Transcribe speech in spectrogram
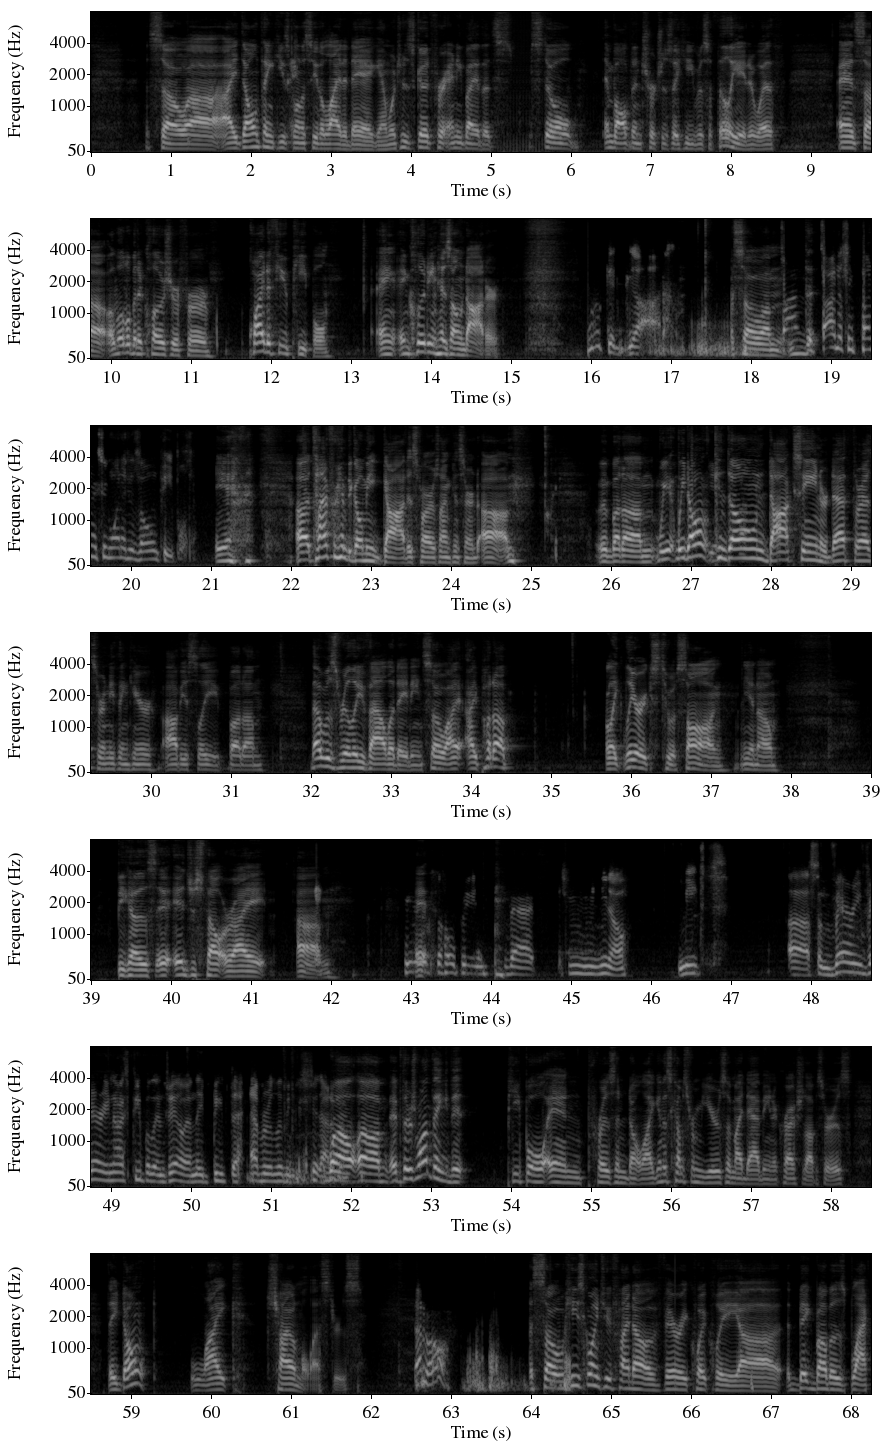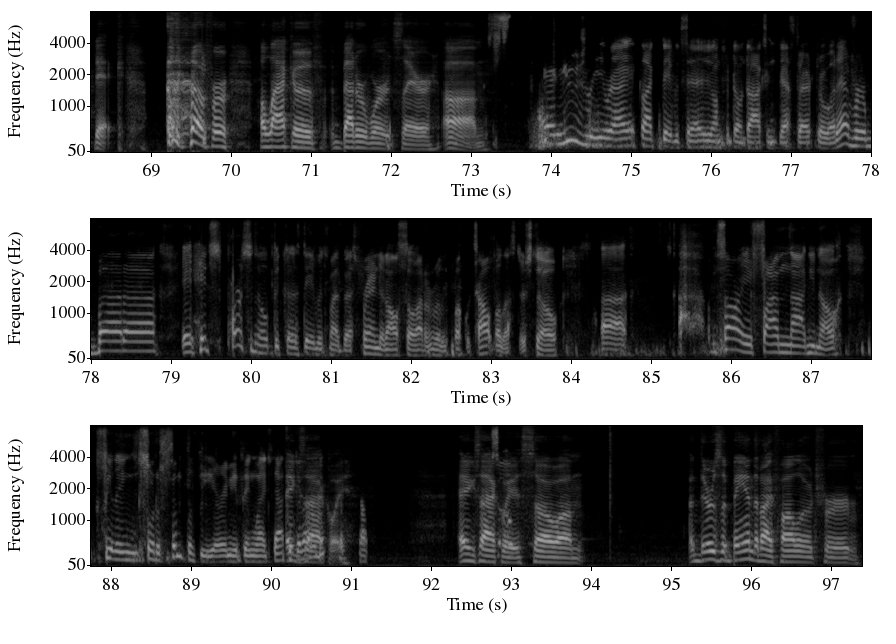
So uh, I don't think he's going to see the light of day again, which is good for anybody that's still involved in churches that he was affiliated with. And it's uh, a little bit of closure for quite a few people, a- including his own daughter. Look at God. So um, Fin- th- Honestly, punishing one of his own people. Yeah. Uh, time for him to go meet God, as far as I'm concerned. Um, but um, we we don't Yeah. condone doxing or death threats or anything here, obviously. But um, that was really validating. So I I put up like lyrics to a song, you know, because it, it just felt right. Um, He was hoping that he, you know, meets uh, some very, very nice people in jail, and they beat the ever living shit out of him. Well, um, if there's one thing that people in prison don't like, and this comes from years of my dad being a corrections officer, is they don't like child molesters. Not at all. So he's going to find out very quickly uh, Big Bubba's black dick, for a lack of better words there. Um, And usually, right, like David said, you don't condone doxing, death threats, or whatever, but uh, it hits personal because David's my best friend, and also I don't really fuck with child molesters. So uh, I'm sorry if I'm not, you know, feeling sort of sympathy or anything like that. Exactly. Exactly. So, um, there's a band that I followed for,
